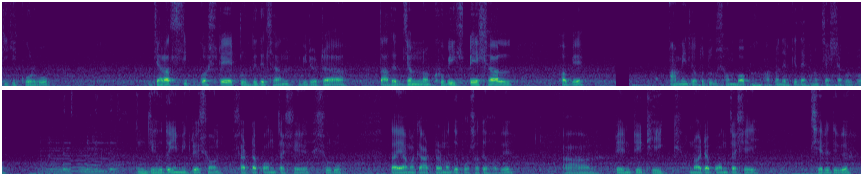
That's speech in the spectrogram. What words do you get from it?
কি কি করব যারা শিপ কষ্টে ট্যুর দিতে চান, ভিডিওটা তাদের জন্য খুবই স্পেশাল হবে। আমি যতটুকু সম্ভব আপনাদেরকে দেখানোর চেষ্টা করব। যেহেতু ইমিগ্রেশন সাতটা পঞ্চাশে শুরু, তাই আমাকে আটটার মধ্যে পৌঁছাতে হবে। আর ট্রেনটি ঠিক নয়টা পঞ্চাশেই ছেড়ে দিবে।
